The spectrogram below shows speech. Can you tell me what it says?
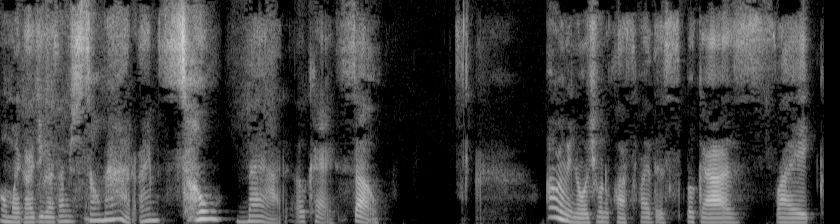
Oh my god, you guys, I'm just so mad. I'm so mad. Okay, so I don't even know what you want to classify this book as. Like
